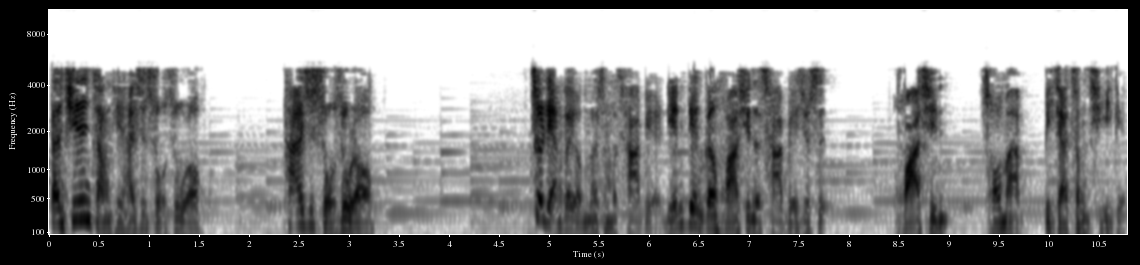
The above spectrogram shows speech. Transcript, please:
但今天涨停还是锁住喽，它还是锁住喽。这两个有没有什么差别？联电跟华新的差别就是，华新筹码比较整齐一点，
